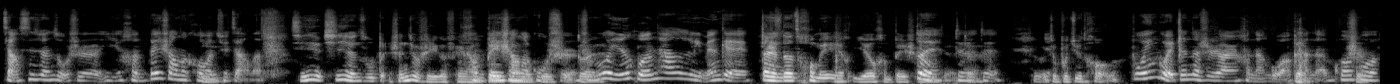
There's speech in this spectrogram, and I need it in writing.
讲新选组是以很悲伤的口吻去讲的，新新选组本身就是一个非常很悲伤的故事。对。只不过银魂它里面给但是它后面也也有很悲伤对一点，对对对，就就不剧透了。博音鬼真的是让人很难过对看的，包括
